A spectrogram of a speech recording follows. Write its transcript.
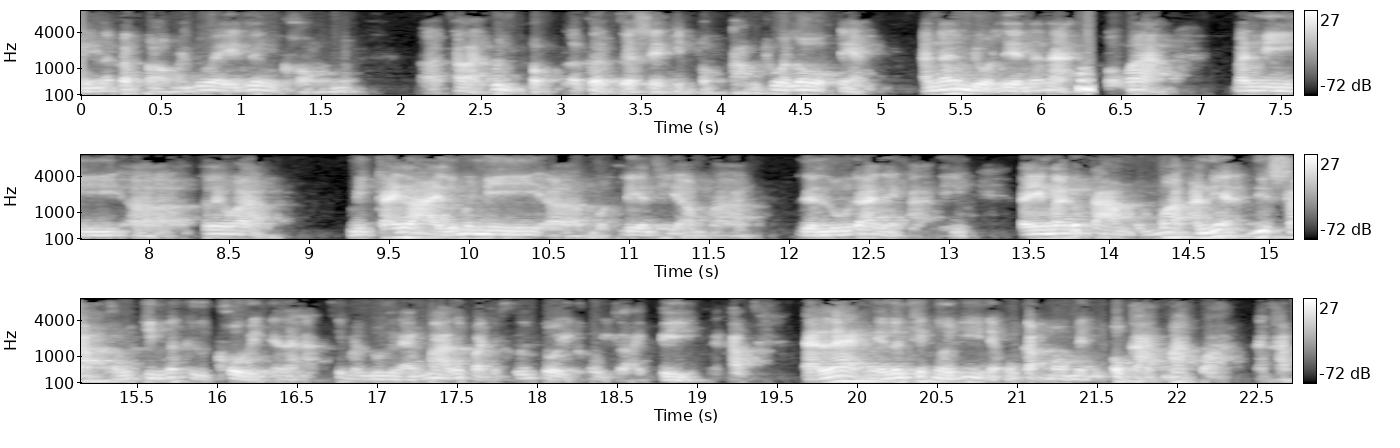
น แล้วก็ต่อมาด้วยเรื่องของตลาดหุ้นตก แล้วเกิดเกิดเศรษฐกิจตกต่ำทั่วโลกเนี่ย อันนั้นบทเรียนนั้นนะผมว่ามันมีเขาเรียกว่ามีไกด์ไลน์หรือมันมีบทเรียนที่เอามาเรียนรู้ได้ในขณะนี้ แต่อย่างไรก็ตามผมว่าอันเนี้ย disrupt ของจริงก็คือโควิดนี่ยนะฮะที่มันรุนแรงมากแล้วกว่าจะฟื้นตัวอีกคงอีกหลายปีนะครับแต่แรกในเรื่องเทคโนโลยีเนี่ยผมกลับมองเป็นโอกาสมากกว่านะครับ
